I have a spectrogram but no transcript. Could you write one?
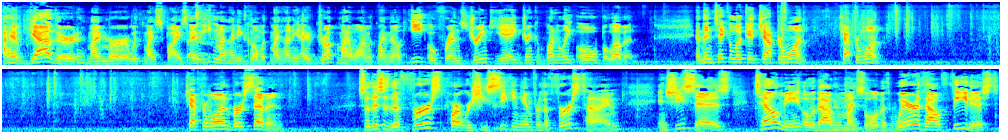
I have gathered my myrrh with my spice. I have eaten my honeycomb with my honey. I have drunk my wine with my milk. Eat, O friends, drink, yea, drink abundantly, O beloved. And then take a look at chapter 1. Chapter 1. Chapter 1, verse 7. So this is the first part where she's seeking him for the first time. And she says, Tell me, O thou whom my soul loveth, where thou feedest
